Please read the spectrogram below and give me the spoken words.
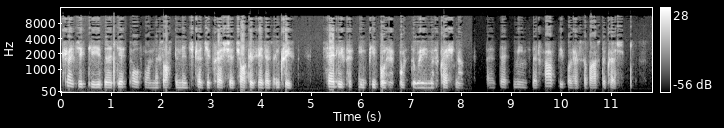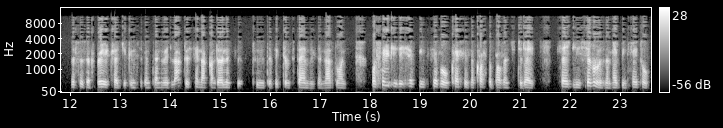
Tragically, the death toll from this afternoon's tragic crash at Shaka's Head has increased. Sadly, 15 people have passed away in this crash now. Uh, that means that five people have survived the crash. This is a very tragic incident and we'd like to send our condolences to the victims' families and loved ones. Well, sadly, there have been several crashes across the province today. Sadly, several of them have been fatal.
